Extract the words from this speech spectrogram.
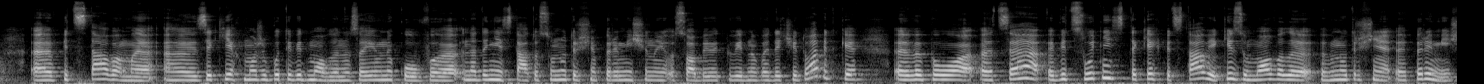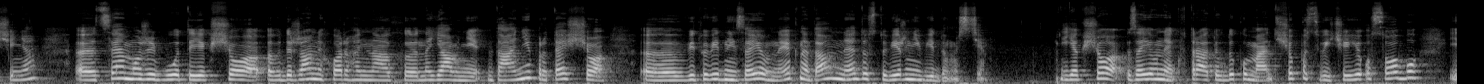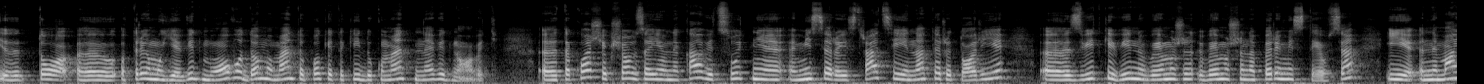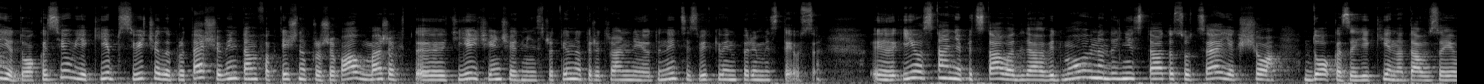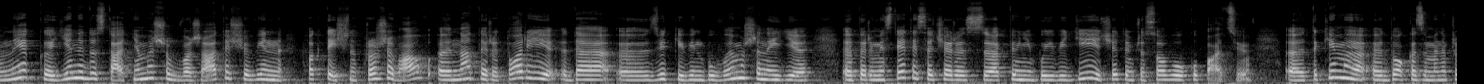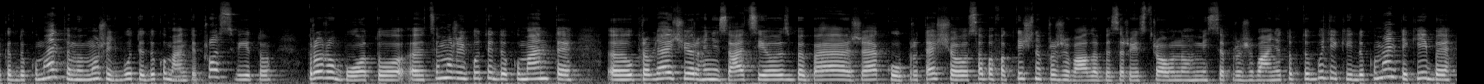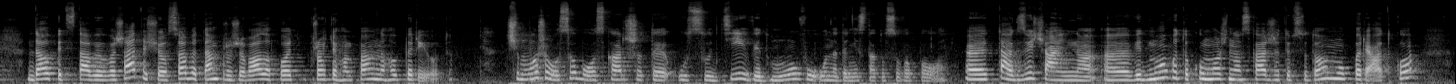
підставами, е, з яких може бути відмовлено заявнику в наданні статусу внутрішньо переміщеної особи відповідно видачі довідки е, ВПО, е, це відсутність таких підстав, які зумовили внутрішнє е, переміщення. Е, Це може бути, якщо в державних органах наявні дані про те, що е, відповідний заявник надав недостовірні відомості. Якщо заявник втратив документ, що посвідчує особу, е, то е, отримує відмову до моменту, поки такий документ не відновить. Е, Також, якщо в заявника відсутнє місце реєстрації на території, звідки він вимушено перемістився, і немає доказів, які б свідчили про те, що він там фактично проживав в межах тієї чи іншої адміністративно-територіальної одиниці, звідки він перемістився. Е, І остання підстава для відмови в наданні статусу це якщо докази, які надав заявник, є недостатніми, щоб вважати, що він фактично проживав е, на території, де е, звідки він був вимушений переміститися через активні бойові дії чи тимчасову окупацію. Такими доказами, наприклад, документами можуть бути документи про освіту, про роботу. Е, Це можуть бути документи е, управляючої організації ОСББ, ЖЕКу про те, що особа фактично проживала без зареєстрованого місця проживання, тобто будь-який документ, який би дав підстави вважати, що особа там проживала протягом певного періоду. Чи може особа оскаржити у суді відмову у наданні статусу ВПО? Е, Так, звичайно, відмову таку можна оскаржити в судовому порядку.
